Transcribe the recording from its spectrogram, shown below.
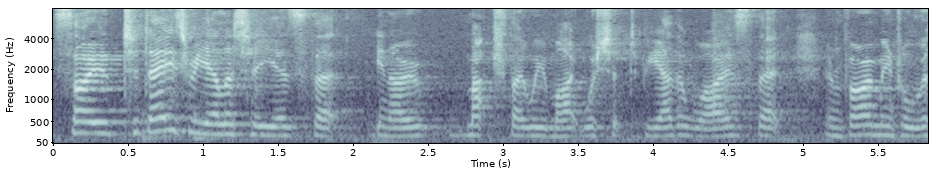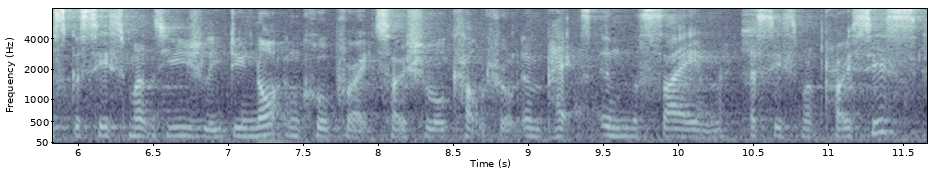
So today's reality is that, you know, much though we might wish it to be otherwise, that environmental risk assessments usually do not incorporate social or cultural impacts in the same assessment process.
